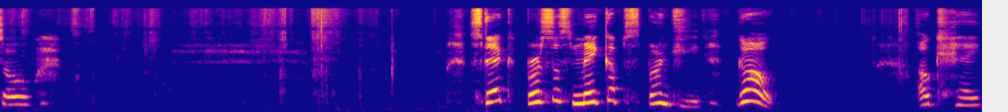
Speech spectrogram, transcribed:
So stick versus makeup spongy. Go. Okay,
